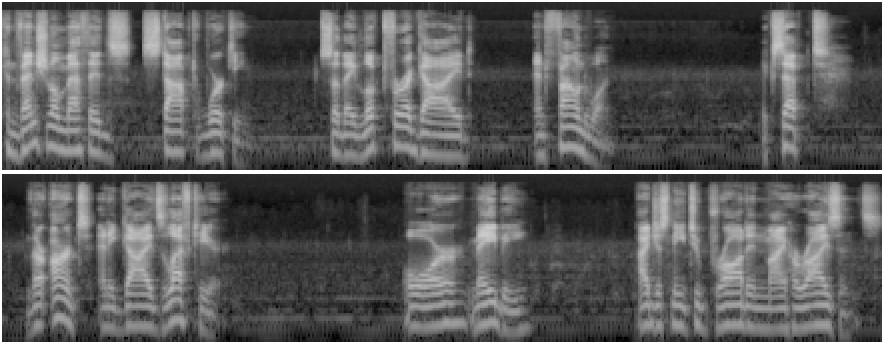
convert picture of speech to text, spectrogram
conventional methods stopped working, so they looked for a guide and found one. Except there aren't any guides left here. Or maybe I just need to broaden my horizons.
